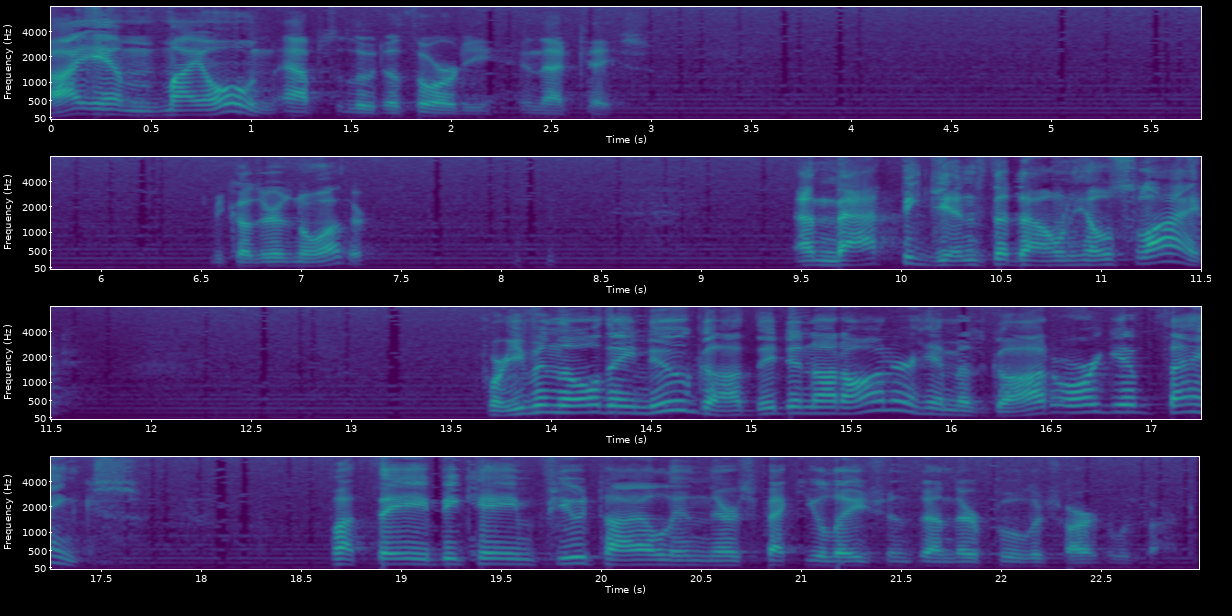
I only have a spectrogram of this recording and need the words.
I am my own absolute authority in that case. Because there is no other. And that begins the downhill slide. For even though they knew God, they did not honor him as God or give thanks. But they became futile in their speculations and their foolish heart was darkened.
